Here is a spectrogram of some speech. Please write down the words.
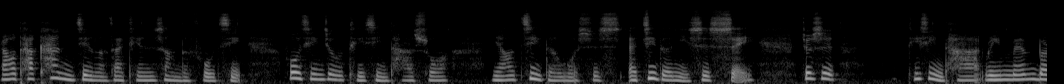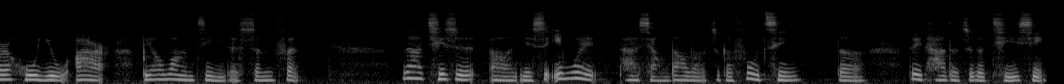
然后他看见了在天上的父亲，父亲就提醒他说。你要记得我是谁，呃，记得你是谁，就是提醒他，Remember who you are，不要忘记你的身份。那其实，呃，也是因为他想到了这个父亲的对他的这个提醒，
